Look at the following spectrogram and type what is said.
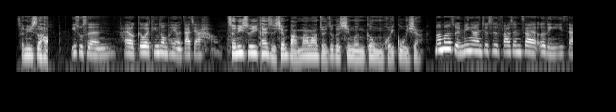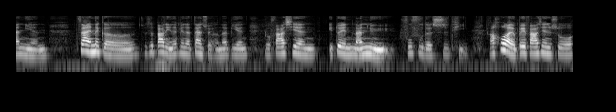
陈律师好，李主持人还有各位听众朋友，大家好。陈律师一开始先把妈妈嘴这个新闻跟我们回顾一下。妈妈嘴命案就是发生在二零一三年，在那个就是巴黎那边的淡水河那边有发现一对男女夫妇的尸体，然后后来有被发现说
